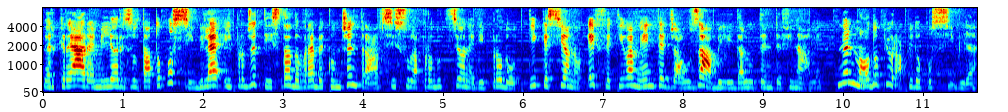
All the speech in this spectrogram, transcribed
Per creare il miglior risultato possibile, il progettista dovrebbe concentrarsi sulla produzione di prodotti che siano effettivamente già usabili dall'utente finale, nel modo più rapido possibile.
